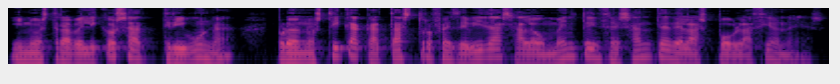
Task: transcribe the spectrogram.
y nuestra belicosa tribuna pronostica catástrofes debidas al aumento incesante de las poblaciones.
